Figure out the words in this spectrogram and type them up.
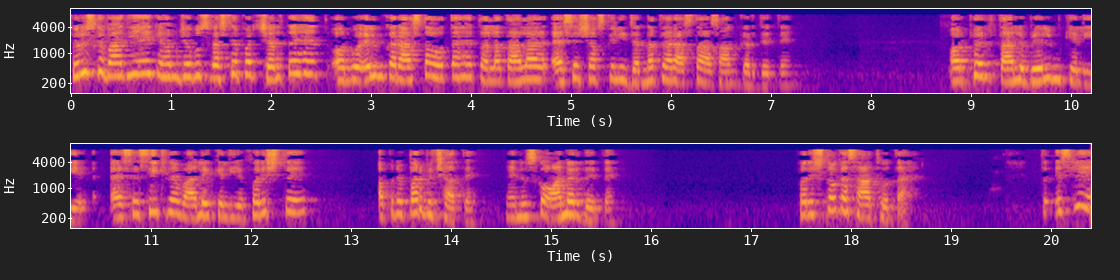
پھر اس کے بعد یہ ہے کہ ہم جب اس راستے پر چلتے ہیں اور وہ علم کا راستہ ہوتا ہے تو اللہ تعالیٰ ایسے شخص کے لیے جنت کا راستہ آسان کر دیتے ہیں۔ اور پھر طالب علم کے لیے، ایسے سیکھنے والے کے لیے فرشتے اپنے پر بچھاتے ہیں یعنی اس کو آنر دیتے ہیں۔ فرشتوں کا ساتھ ہوتا ہے۔ تو اس لیے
